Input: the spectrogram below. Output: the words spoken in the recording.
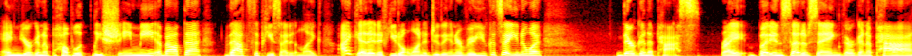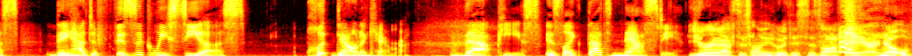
and you're going to publicly shame me about that. That's the piece I didn't like. I get it. If you don't want to do the interview, you could say, you know what? they're going to pass, right? But instead of saying they're going to pass, they had to physically see us put down a camera. That piece is like, that's nasty. You're gonna have to tell me who this is off air. no,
